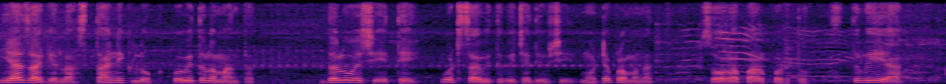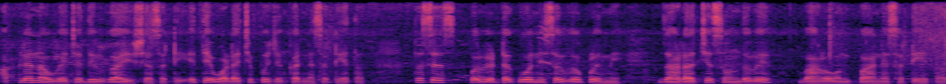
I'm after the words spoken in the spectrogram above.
या जागेला स्थानिक लोक पवित्र मानतात. दरवर्षी येथे वट सावित्रीच्या दिवशी मोठ्या प्रमाणात सोहळा पार पडतो. स्त्रिया आपल्या नवऱ्याच्या दीर्घ आयुष्यासाठी येथे वडाचे पूजन करण्यासाठी येतात. तसेच पर्यटक व निसर्गप्रेमी झाडाचे सौंदर्य भारावून पाहण्यासाठी येतात.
